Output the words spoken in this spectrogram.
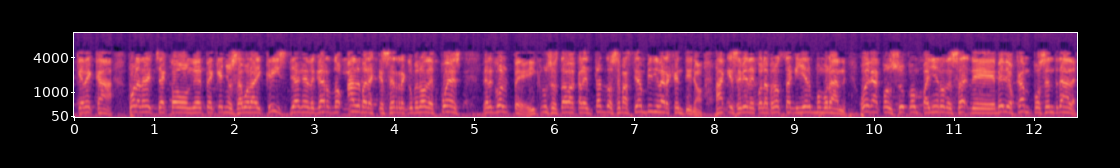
Quedeca por la derecha con el pequeño Saboray Cristian Edgardo Álvarez que se recuperó después del golpe. Incluso estaba calentando Sebastián Vini, argentino. Aquí se viene con la pelota Guillermo Morán. Juega con su compañero de, medio campo central.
